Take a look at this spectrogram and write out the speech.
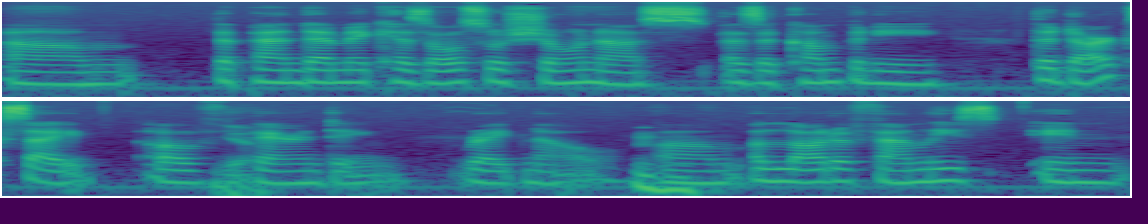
um, the pandemic has also shown us as a company the dark side of Yeah. parenting right now. Um, a lot of families in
